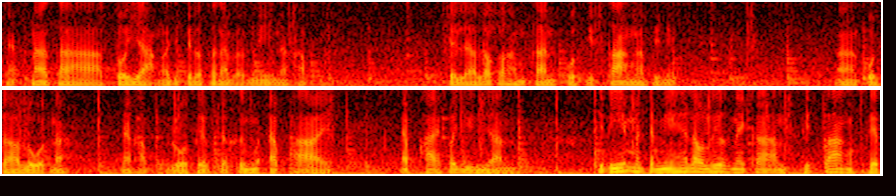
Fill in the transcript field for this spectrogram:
เนี่ยหน้าตาตัวอย่างก็จะเป็นลักษณะแบบนี้นะครับ เสร็จแล้วเราก็ทำการกดติดตั้งครับทีนี้อ่ากดดาวน์โหลดนะนะครับโหลดเสร็จจะขึ้นแอปพลายแอปพลายก็ยืนยัน ทีนี้มันจะมีให้เราเลือกในการติดตั้งเซต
